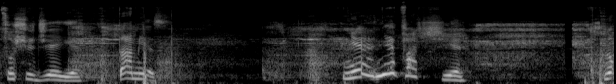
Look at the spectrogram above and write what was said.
Co się dzieje? Tam jest. Nie, nie patrz się. No.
